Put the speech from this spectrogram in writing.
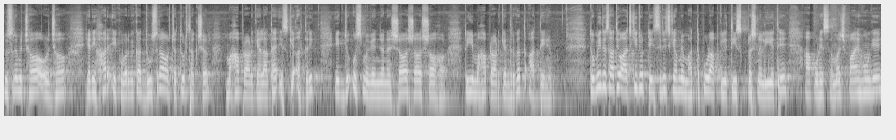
दूसरे में छ और झ, यानी हर एक वर्ग का दूसरा और चतुर्थ अक्षर महाप्राण कहलाता है। इसके अतिरिक्त एक जो उष्म व्यंजन है, श श श तो ये महाप्राण के अंतर्गत आते हैं। तो उम्मीद है साथियों, आज की जो टेस्ट सीरीज़ के हमने महत्वपूर्ण आपके लिए तीस प्रश्न लिए थे, आप उन्हें समझ पाए होंगे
